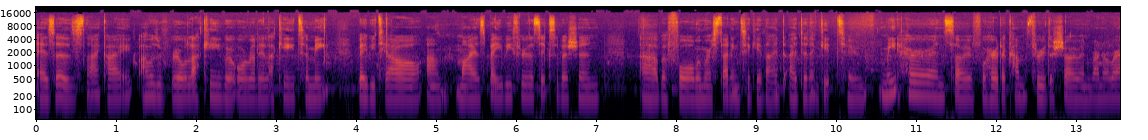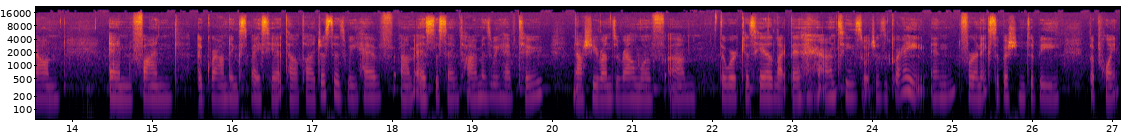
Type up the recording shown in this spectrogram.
as is. Like I, I was real lucky. We are all really lucky to meet Baby Tao, um, Maya's baby, through this exhibition. Uh, before, when we were studying together, I, I didn't get to meet her, and so for her to come through the show and run around and find a grounding space here at Tautai, just as we have, um, as the same time as we have too. Now she runs around with um, the workers here like they're her aunties, which is great. And for an exhibition to be the point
